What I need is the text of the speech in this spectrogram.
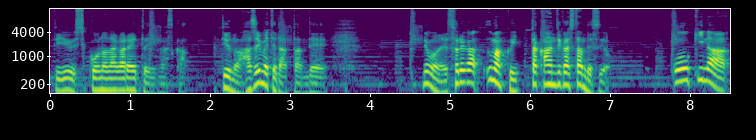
っていう思考の流れといいますかっていうのは初めてだったんででもねそれがうまくいった感じがしたんですよ。大きな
